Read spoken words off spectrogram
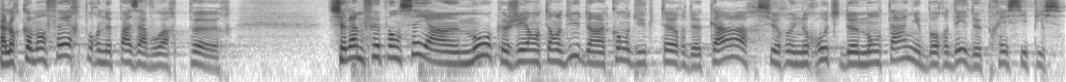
Alors comment faire pour ne pas avoir peur? Cela me fait penser à un mot que j'ai entendu d'un conducteur de car sur une route de montagne bordée de précipices.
